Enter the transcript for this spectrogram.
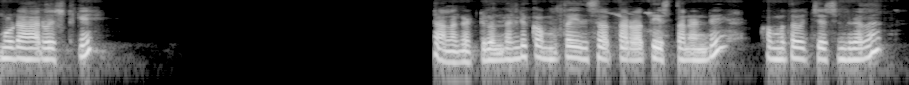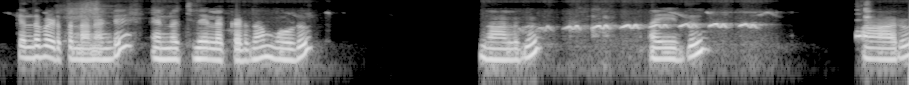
మూడో హార్వెస్ట్కి. చాలా గట్టిగా ఉందండి కొమ్మతో. ఇది తర్వాత తీస్తానండి. కొమ్మతో వచ్చేసింది కదా కింద పెడుతున్నానండి. ఎన్ని వచ్చినాయి లెక్కడదాం. మూడు నాలుగు ఐదు ఆరు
